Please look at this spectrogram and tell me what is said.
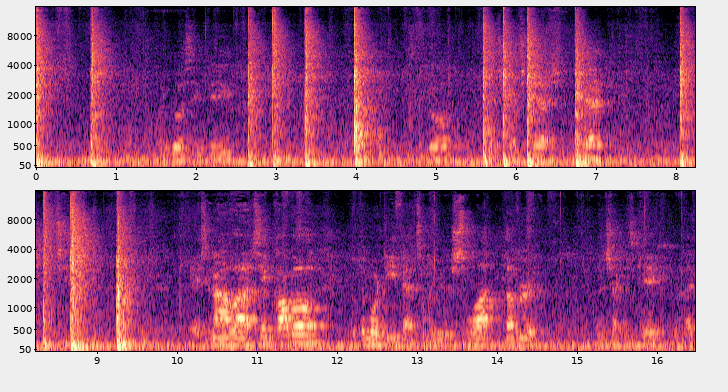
I'm to go, same thing. He's to go. Catch, catch, catch, check. Okay, so now uh, same combo with the more defense. I'm to either swat, cover, and check this kick. Go ahead.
